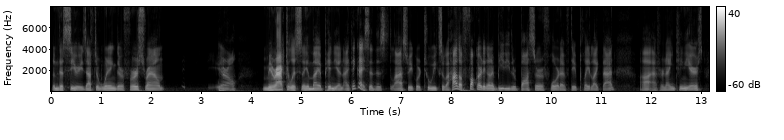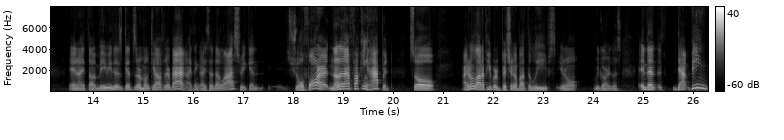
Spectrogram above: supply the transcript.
in this series after winning their first round. You know, miraculously, in my opinion. I think I said this last week or two weeks ago. How the fuck are they gonna beat either Boston or Florida if they play like that? uh, after 19 years. And I thought maybe this gets their monkey off their back. I think I said that last week. And so far, none of that fucking happened. So I know a lot of people are bitching about the Leafs, you know, regardless. And then that being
